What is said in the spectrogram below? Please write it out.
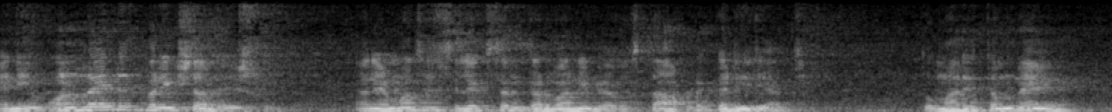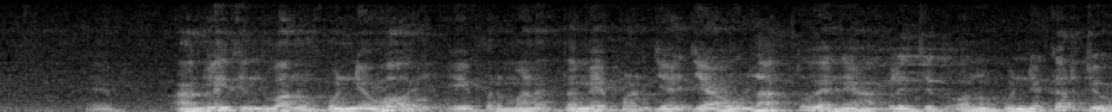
એની ઓનલાઈન જ પરીક્ષા લઈશું. અને એમાંથી સિલેક્શન કરવાની વ્યવસ્થા આપણે કરી રહ્યા છીએ. તો મારી તમને આંગળી ચીંધવાનું પુણ્ય હોય એ પ્રમાણે તમે પણ જે જ્યાં આવું લાગતું એને આંગળી ચીંધવાનું પુણ્ય કરજો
